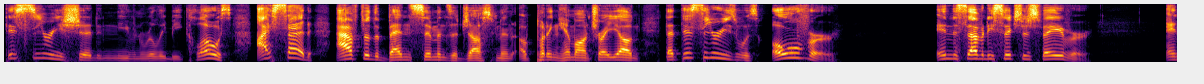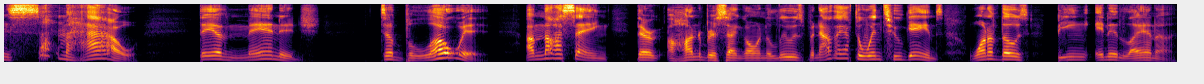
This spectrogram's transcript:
this series shouldn't even really be close. I said after the Ben Simmons adjustment of putting him on Trae Young that this series was over in the 76ers' favor. And somehow they have managed to blow it. I'm not saying they're 100% going to lose, but now they have to win two games, one of those being in Atlanta.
